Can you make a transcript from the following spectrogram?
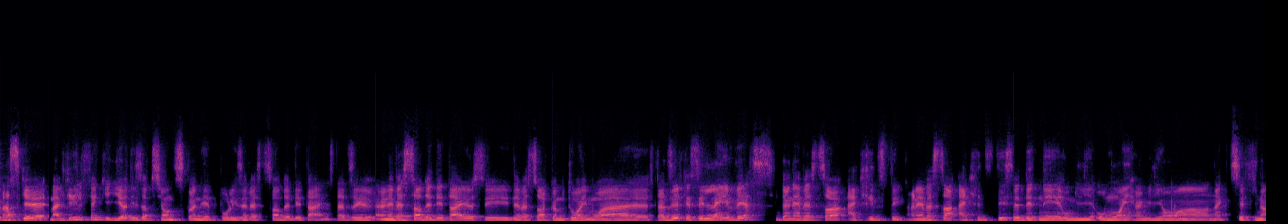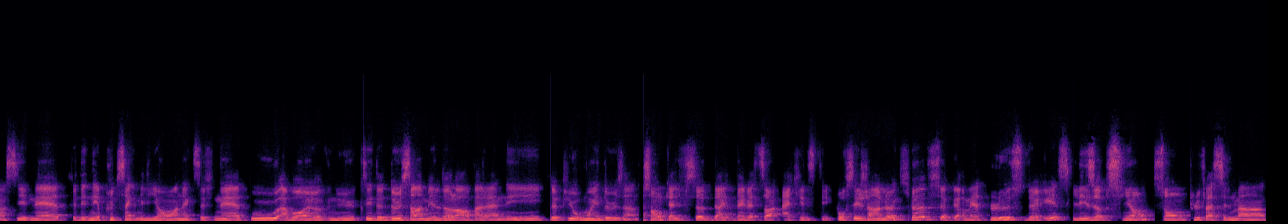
Parce que malgré le fait qu'il y a des options disponibles pour les investisseurs de détail, c'est-à-dire un investisseur de détail, c'est d'investisseurs comme toi et moi, euh, c'est-à-dire que c'est l'inverse d'un investisseur accrédité. Un investisseur accrédité, c'est de détenir au, moins un million en actifs financiers nets, de détenir plus de 5 millions en actifs nets ou avoir un revenu de 200 000 dollars par année depuis au moins deux ans. Ça, on qualifie ça d'investisseurs accrédités. Pour ces gens-là qui peuvent se permettre plus de risques, les options sont plus facilement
